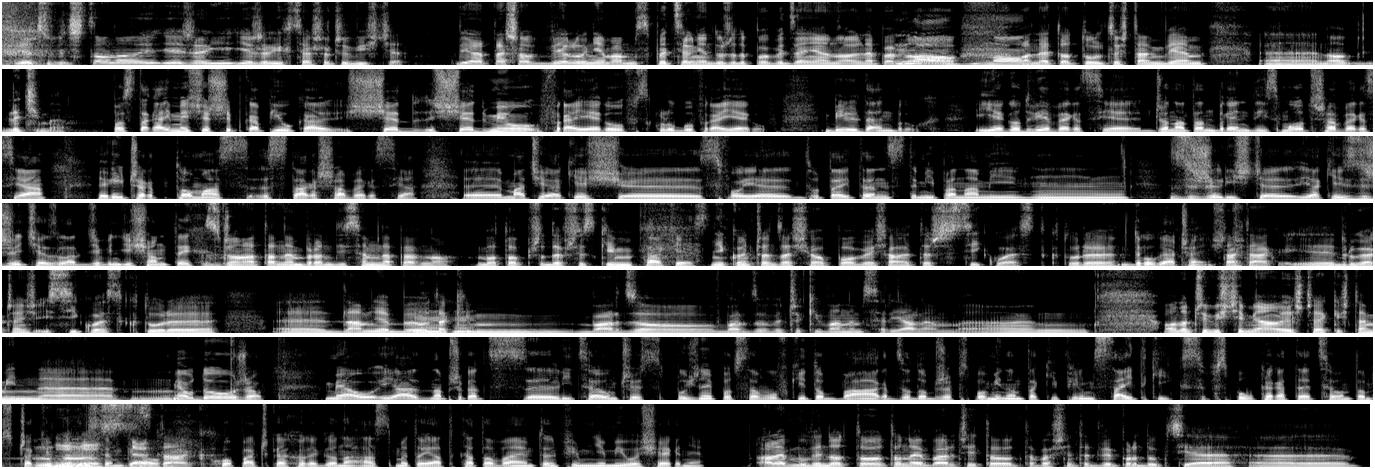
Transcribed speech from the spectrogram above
wiesz co, no, jeżeli, jeżeli chcesz, oczywiście. Ja też o wielu nie mam specjalnie dużo do powiedzenia, no ale na pewno no, no. o Neto Tool coś tam wiem. E, no, lecimy postarajmy się szybka piłka. Sied, siedmiu frajerów z klubu frajerów. Bill Denbruch i jego dwie wersje. Jonathan Brandis młodsza wersja, Richard Thomas starsza wersja. E, macie jakieś e, swoje tutaj ten z tymi panami mm, zżyliście jakieś zżycie z lat 90. Z Jonathanem Brandisem na pewno, bo to przede wszystkim tak jest. niekończąca się opowieść, ale też Sequest, który... Druga część. Tak, tak. Druga część i Sequest, który e, dla mnie był mhm. takim bardzo, bardzo wyczekiwanym serialem. On oczywiście miał jeszcze jakieś tam inne... Mm, miał dużo. Miał, ja na przykład z liceum czy z późnej podstawówki to bardzo dobrze wspominam taki film Sidekicks, współkaratecy, on tam z Chuckiem mm, Norrisem grał. Tak. Chłopaczka chorego na astmę, to ja katowałem ten film niemiłosiernie. Ale mówię, no to, to najbardziej to, to właśnie te dwie produkcje e,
